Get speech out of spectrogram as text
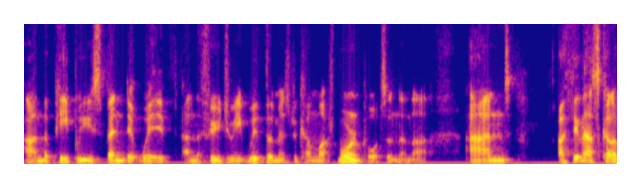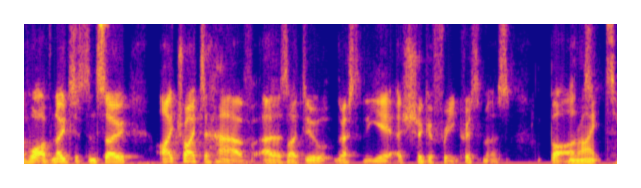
and the people you spend it with and the food you eat with them has become much more important than that and I think that's kind of what I've noticed. And so I try to have, as I do the rest of the year, a sugar free Christmas. But right.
